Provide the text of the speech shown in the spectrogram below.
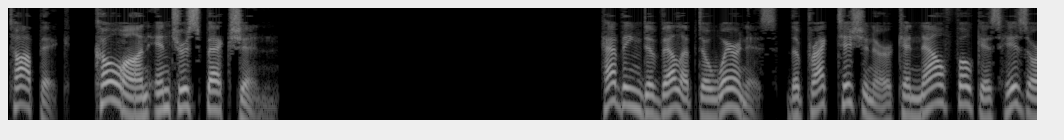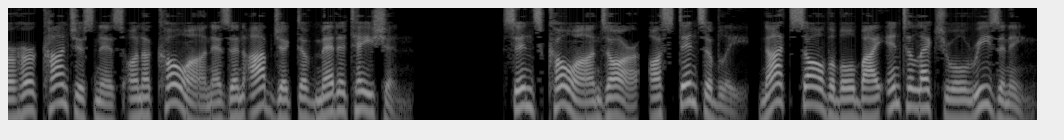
Topic: Koan introspection Having developed awareness, the practitioner can now focus his or her consciousness on a koan as an object of meditation. Since koans are, ostensibly, not solvable by intellectual reasoning,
